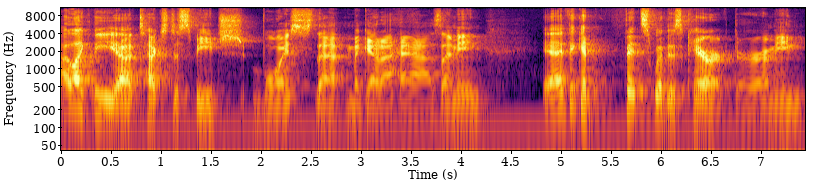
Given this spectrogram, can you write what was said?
I like the uh, text to speech voice that Magetta has. I mean, I think it fits with his character. I mean,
